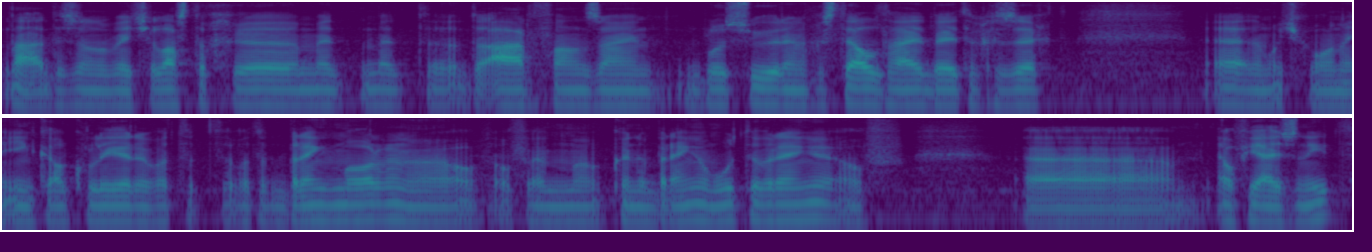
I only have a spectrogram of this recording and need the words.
nou, het is een beetje lastig met, met de aard van zijn blessure en gesteldheid, beter gezegd. Uh, dan moet je gewoon incalculeren wat het, wat het brengt morgen. Uh, of, of, we hem kunnen brengen, moeten brengen. Of, uh, of juist niet,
